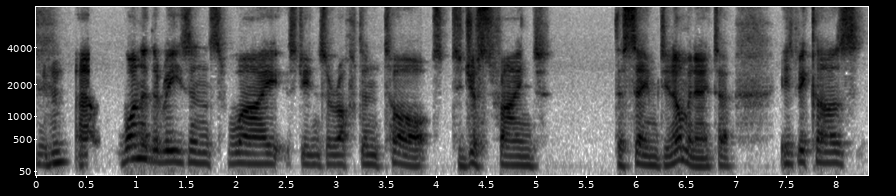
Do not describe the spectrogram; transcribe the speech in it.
Mm -hmm. uh, one of the reasons why students are often taught to just find the same denominator is because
